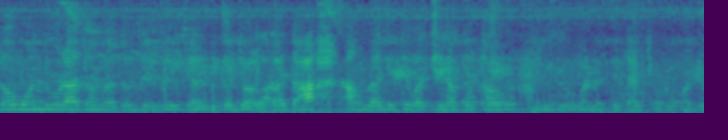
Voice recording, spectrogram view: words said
তো বন্ধুরা তোমরা তো দেখলেই চারিদিকে জল কাদা আমরা যেতে পারছি না কোথাও ভিডিও বানাতে তাই ছোটোখাটো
